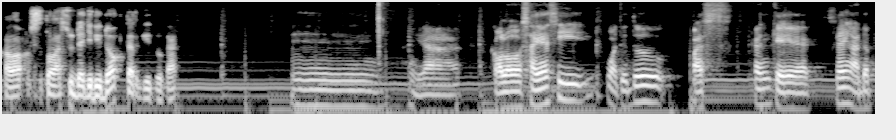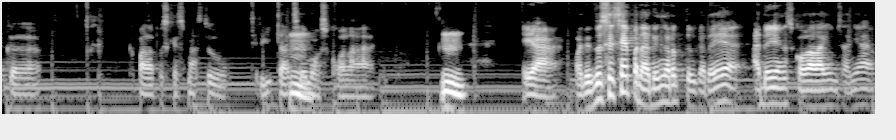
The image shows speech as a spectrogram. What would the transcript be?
Kalau setelah sudah jadi dokter gitu kan? Hmm, ya kalau saya sih waktu itu pas kan kayak saya ngadep ke kepala puskesmas tuh cerita hmm. saya mau sekolah gitu. Hmm Ya, waktu itu sih saya pernah dengar tuh katanya ada yang sekolah lain misalnya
